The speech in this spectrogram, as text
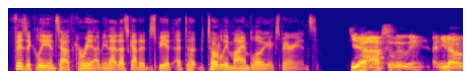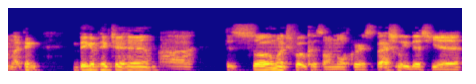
physically in South Korea. I mean that that's got to just be a, a t- totally mind blowing experience. Yeah, absolutely. And you know, I think bigger picture here, uh, there's so much focus on North Korea, especially this year.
